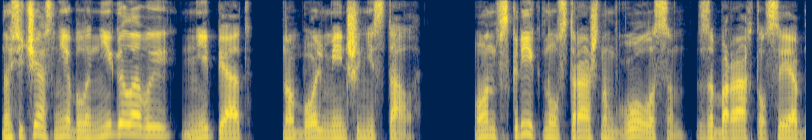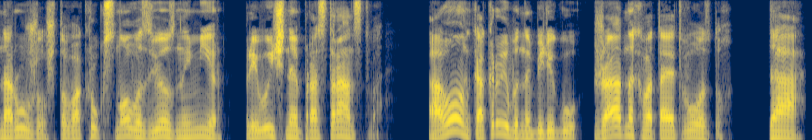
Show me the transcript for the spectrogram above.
Но сейчас не было ни головы, ни пят, но боль меньше не стала. Он вскрикнул страшным голосом, забарахтался и обнаружил, что вокруг снова звездный мир, привычное пространство, а он, как рыба на берегу, жадно хватает воздух. Да,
